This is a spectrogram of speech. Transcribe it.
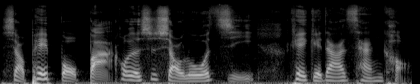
小 paper 吧，或者是小逻辑，可以给大家参考。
